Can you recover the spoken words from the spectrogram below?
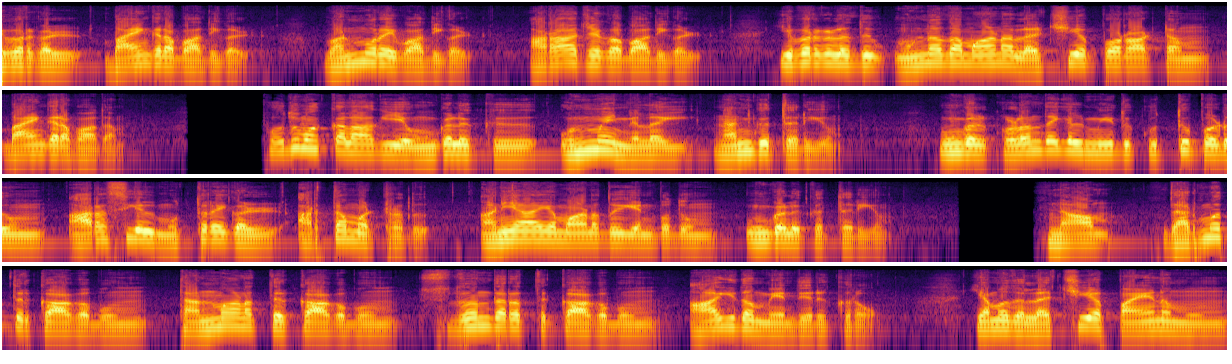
இவர்கள் பயங்கரவாதிகள். வன்முறைவாதிகள் அராஜகவாதிகள். இவர்களது உன்னதமான லட்சிய போராட்டம் பயங்கரவாதம். பொதுமக்களாகிய உங்களுக்கு உண்மை நிலை நன்கு தெரியும். உங்கள் குழந்தைகள் மீது குத்துப்படும் அரசியல் முத்திரைகள் அர்த்தமற்றது அநியாயமானது என்பதும் உங்களுக்கு தெரியும். நாம் தர்மத்திற்காகவும் தன்மானத்திற்காகவும் சுதந்திரத்துக்காகவும் ஆயுதம் ஏந்திருக்கிறோம். எமது லட்சிய பயணமும்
